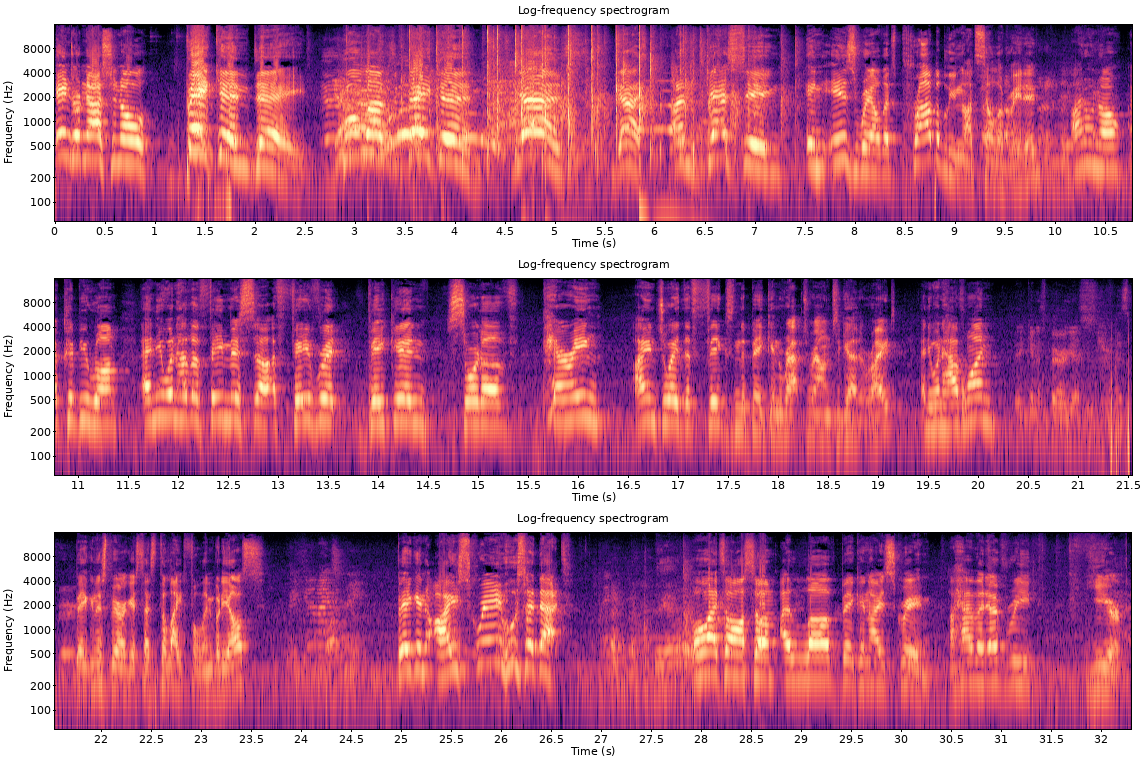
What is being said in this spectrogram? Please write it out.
International Bacon Day. Who loves bacon? Yes. Yes. I'm guessing in Israel that's probably not celebrated. I don't know. I could be wrong. Anyone have a famous, uh, favorite bacon sort of pairing? I enjoy the figs and the bacon wrapped around together, right? Anyone have one? Bacon asparagus. Bacon asparagus. That's delightful. Anybody else? Bacon ice cream. Bacon ice cream? Who said that? Oh, that's awesome. I love bacon ice cream. I have it every year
